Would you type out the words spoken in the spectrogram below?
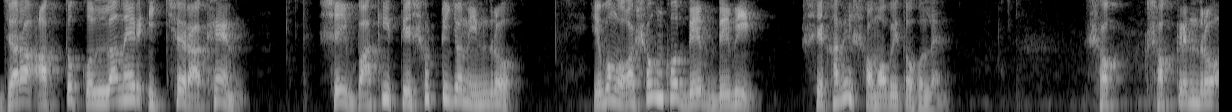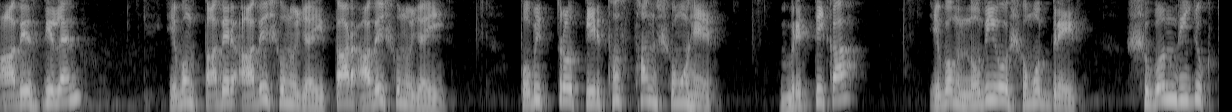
যারা আত্মকল্যাণের ইচ্ছে রাখেন সেই বাকি তেষট্টি জন ইন্দ্র এবং অসংখ্য দেব দেবী সেখানে সমবেত হলেন। শক্রেন্দ্র আদেশ দিলেন এবং তাদের আদেশ অনুযায়ী, তার আদেশ অনুযায়ী পবিত্র তীর্থস্থানসমূহের মৃত্তিকা এবং নদী ও সমুদ্রের সুগন্ধিযুক্ত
